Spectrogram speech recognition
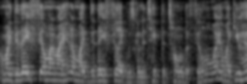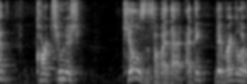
I'm like, did they feel in my head? I'm like, did they feel like it was going to take the tone of the film away? I'm like, you have cartoonish kills and stuff like that. I think the regular,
